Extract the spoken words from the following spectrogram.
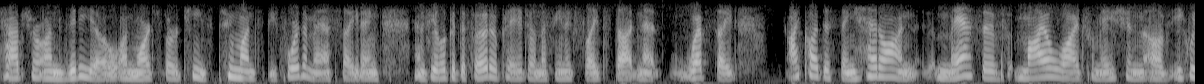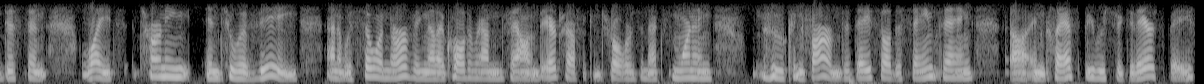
capture on video on March 13th, two months before the mass sighting. And if you look at the photo page on the PhoenixLights.net website, I caught this thing head on, massive mile wide formation of equidistant lights turning into a V, and it was so unnerving that I called around and found air traffic controllers the next morning who confirmed that they saw the same thing uh, in Class B restricted airspace,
